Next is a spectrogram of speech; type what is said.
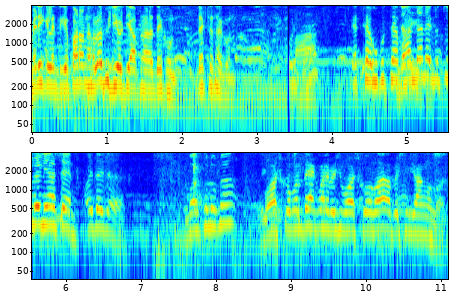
মেডিকেলের দিকে পাঠানো হলো ভিডিওটি আপনারা দেখুন দেখতে থাকুন। যান যান একটু তুলে নিয়ে আসেন। বয়স্ক বলতে একবারে বেশি বয়স্ক হয় আর বেশি ইয়াং হয়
